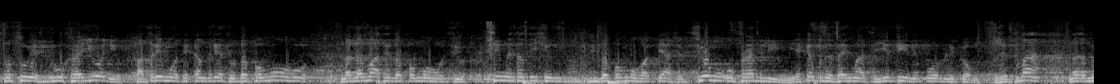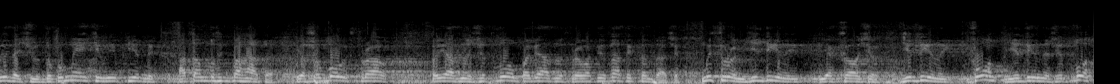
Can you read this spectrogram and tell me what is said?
стосуючись двох районів, отримувати конкретну допомогу, надавати допомогу цю всі методичну допомогу опять же, в цьому управлінні, яке буде займатися єдиним обліком житла на видачу документів необхідних, а там досить багато і особових справ пов'язаних з житлом, пов'язаних з приватизацією і так далі. Ми створюємо єдиний, як сказав єдиний фонд, єдине житло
